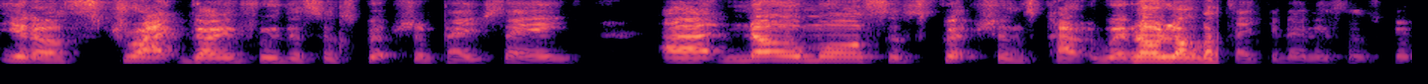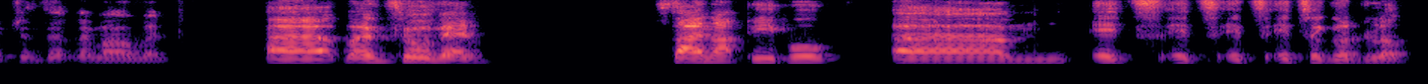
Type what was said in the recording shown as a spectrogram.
you know, stripe going through the subscription page saying uh, no more subscriptions. We're no longer taking any subscriptions at the moment. Uh, but until then, sign up, people. Um, it's it's it's it's a good look.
